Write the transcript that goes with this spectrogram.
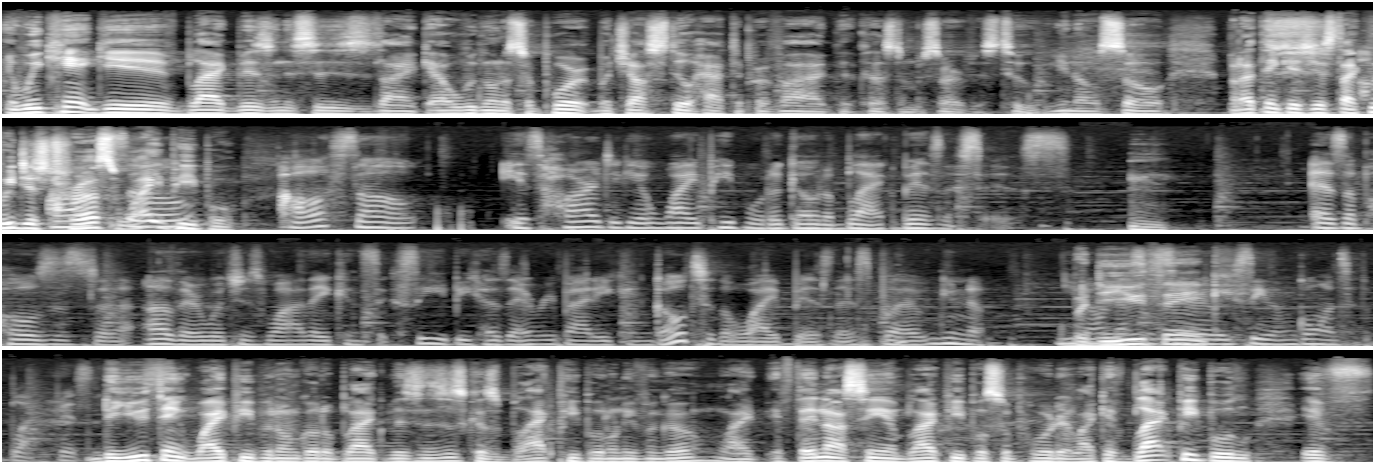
And we can't give black businesses like, oh, we're going to support, but y'all still have to provide good customer service too. You know, so. But I think it's just like we just trust white people. Also, it's hard to get white people to go to black businesses. Mm. As opposed to the other, which is why they can succeed because everybody can go to the white business, but you know, you But don't do you think- see them going to the black business? Do you think white people don't go to black businesses because black people don't even go? Like, if they're not seeing black people supported, like if black people, if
